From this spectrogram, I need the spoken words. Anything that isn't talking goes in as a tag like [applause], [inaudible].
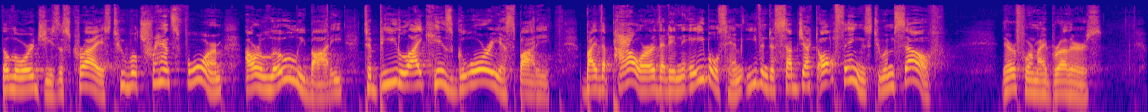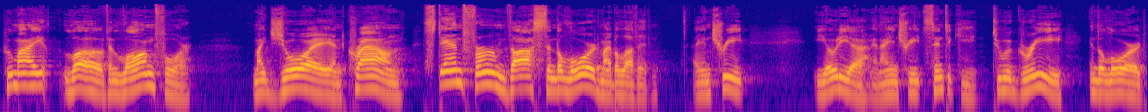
the Lord Jesus Christ, who will transform our lowly body to be like his glorious body by the power that enables him even to subject all things to himself. Therefore, my brothers, whom I love and long for, my joy and crown, stand firm thus in the Lord, my beloved. I entreat Euodia and I entreat Syntyche to agree in the Lord.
